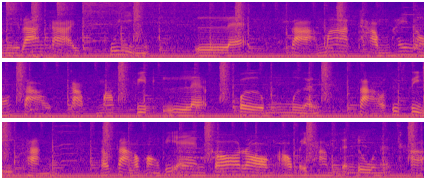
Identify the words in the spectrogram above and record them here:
นในร่างกายผู้หญิง และสามารถทำให้น้องสาวกลับมาฟิตและเฟิร์มเหมือนสาว 14 ครั้ง สาวๆของพี่แอนก็ลองเอาไปทำกันดูนะคะ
